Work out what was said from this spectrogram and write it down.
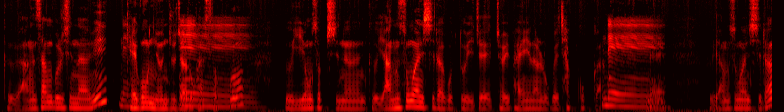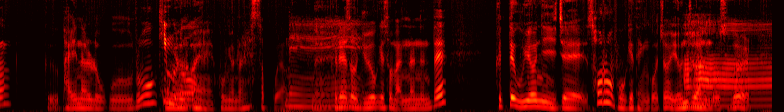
그 앙상블 시나위 네. 객원 연주자로 예. 갔었고 그 이영섭 씨는 그 양승환 씨라고 또 이제 저희 바이날로그의 작곡가 네. 네. 그 양승환 씨랑 그 바이날로그로 팀으로? 공연, 네, 공연을 했었고요. 네. 네. 그래서 뉴욕에서 만났는데 그때 우연히 이제 서로 보게 된 거죠. 연주하는 아. 모습을.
